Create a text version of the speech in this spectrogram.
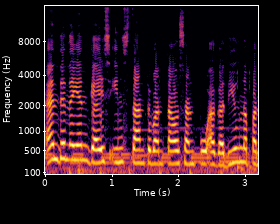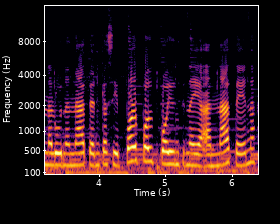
And then ayan guys, instant 1,000 po agad yung napanalunan natin kasi purple po yung tinayaan natin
